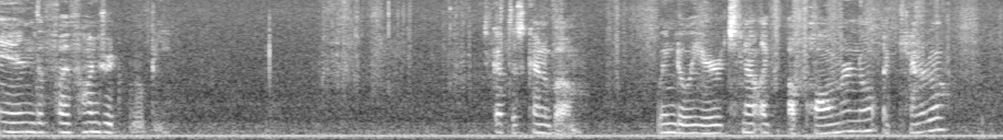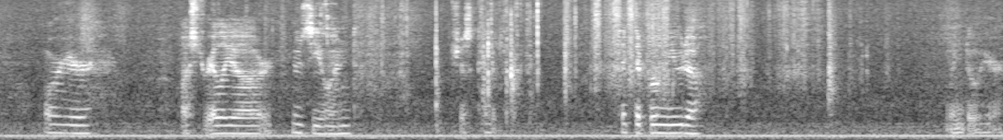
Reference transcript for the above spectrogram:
And the 500 rupee. It's got this kind of a window here. It's not like a polymer note like Canada or your Australia or New Zealand. Just kind of like the Bermuda window here.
